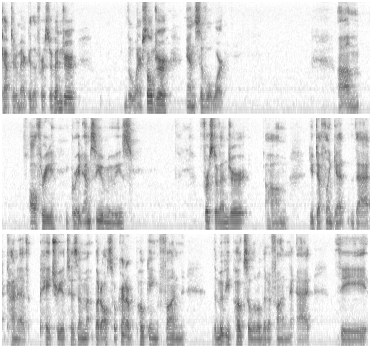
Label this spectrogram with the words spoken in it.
Captain America: The First Avenger, The Winter Soldier, and Civil War. Um, all three great MCU movies. First Avenger, um, you definitely get that kind of patriotism, but also kind of poking fun. The movie pokes a little bit of fun at the,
